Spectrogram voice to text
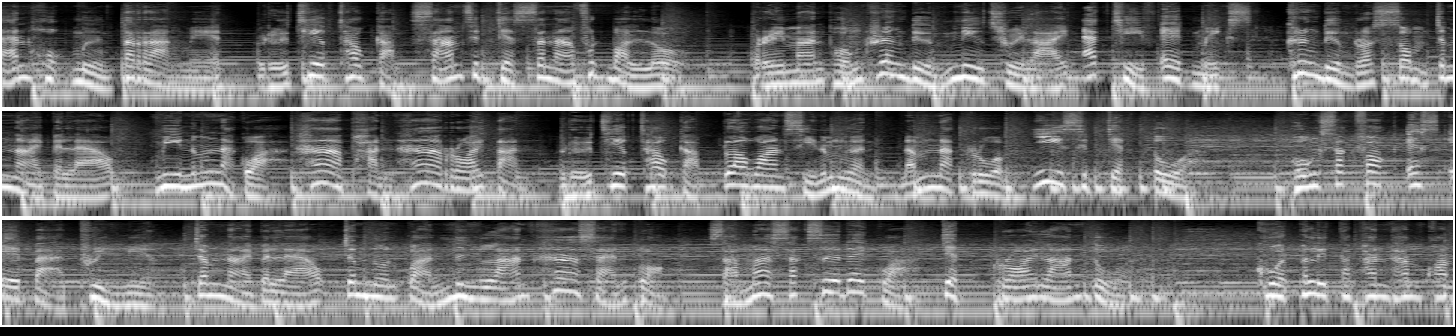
260,000 ตารางเมตร หรือเทียบเท่ากับ 37 สนามฟุตบอลโลก ปริมาณผงเครื่องดื่ม Nutrilite Active 8 Mix เครื่องดื่มรสส้มจำหน่ายไปแล้ว มีน้ำหนักกว่า 5,500 ตัน หรือเทียบเท่ากับปลาวานสีน้ำเงิน น้ำหนักรวม 27 ตัวผงซักฟอก SA8 Premium จำหน่ายไปแล้วจำนวนกว่า1ล้าน5แสนกล่อง สามารถซักเสื้อได้กว่า 700 ล้านตัว ขวดผลิตภัณฑ์ทำความ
